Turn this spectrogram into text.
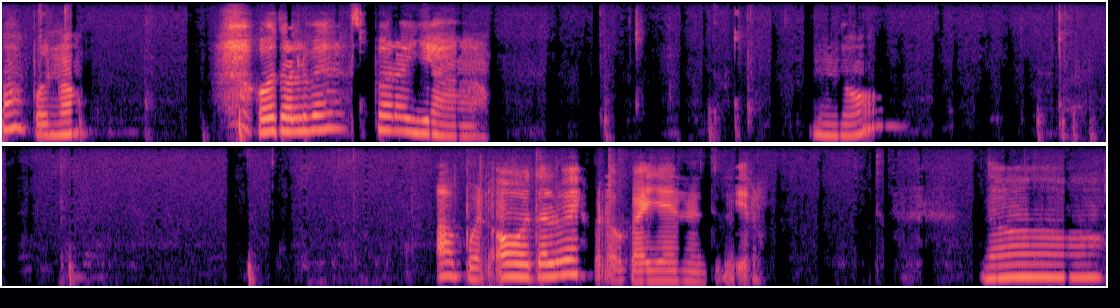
Ah, pues no. O tal vez para allá. No. Ah, bueno, o tal vez, pero que ya no entendieron. No.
